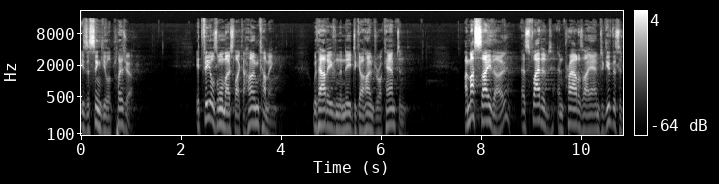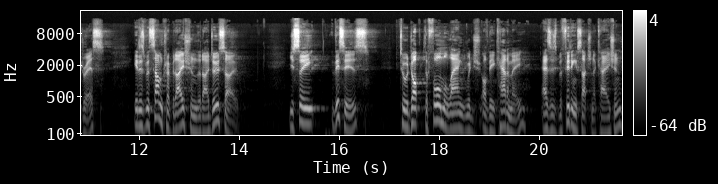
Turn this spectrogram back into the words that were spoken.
is a singular pleasure. It feels almost like a homecoming without even the need to go home to Rockhampton. I must say, though, as flattered and proud as I am to give this address, it is with some trepidation that I do so. You see, this is, to adopt the formal language of the Academy, as is befitting such an occasion,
